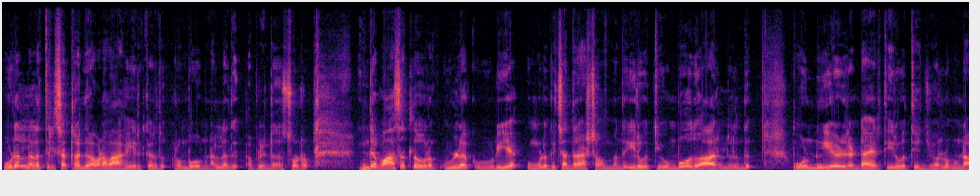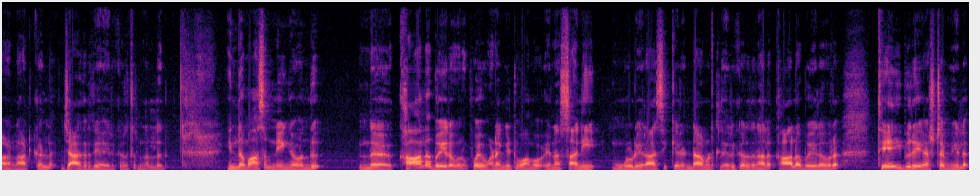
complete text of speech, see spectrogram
உடல் நலத்தில் சற்று கவனமாக இருக்கிறது ரொம்பவும் நல்லது அப்படின்றத சொல்கிறோம் இந்த மாதத்தில் உள்ள உள்ளக்கூடிய உங்களுக்கு சந்திராஷ்டமம் வந்து இருபத்தி ஒம்பது ஆறிலிருந்து ஒன்று ஏழு ரெண்டாயிரத்தி இருபத்தி அஞ்சு வரலும் உண்டான நாட்களில் ஜாகிரதையாக இருக்கிறது நல்லது. இந்த மாதம் நீங்கள் வந்து இந்த கால பைரவரை போய் வணங்கிட்டு வாங்க. ஏன்னா சனி உங்களுடைய ராசிக்கு ரெண்டாம் இடத்துல இருக்கிறதுனால கால பைரவரை தேய்பிரை அஷ்டமியில்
